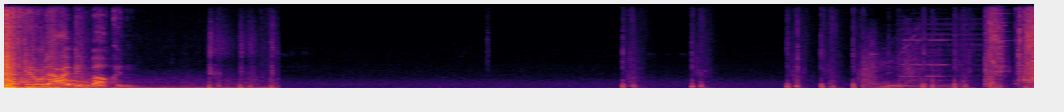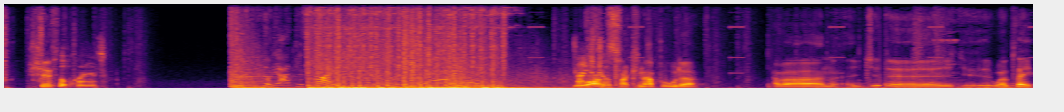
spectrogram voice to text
آخر لاعب باق شفت؟ فوق واحد نايس جوب das war knapp Bruder aber äh, well played.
